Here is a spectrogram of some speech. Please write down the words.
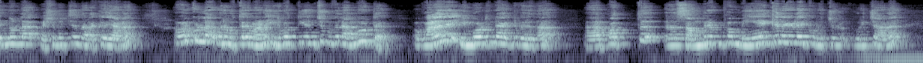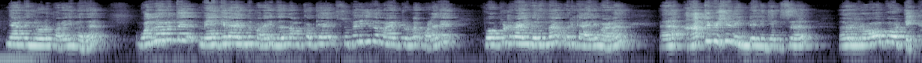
എന്നുള്ള വിഷമിച്ച് നടക്കുകയാണ്. അവർക്കുള്ള ഒരു ഉത്തരമാണ് ഇരുപത്തിയഞ്ച് മുതൽ അങ്ങോട്ട് വളരെ ഇമ്പോർട്ടന്റ് ആയിട്ട് വരുന്ന ആ, പത്ത് സംരംഭ മേഖലകളെ കുറിച്ച് കുറിച്ചാണ് ഞാൻ നിങ്ങളോട് പറയുന്നത്. ഒന്നാമത്തെ മേഖല എന്ന് പറയുന്നത് നമുക്കൊക്കെ സുപരിചിതമായിട്ടുള്ള വളരെ പോപ്പുലറായി വരുന്ന ഒരു കാര്യമാണ് ആർട്ടിഫിഷ്യൽ ഇന്റലിജൻസ് റോബോട്ടിക്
